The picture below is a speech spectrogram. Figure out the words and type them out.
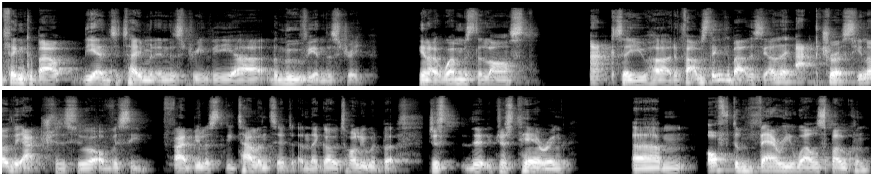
think about the entertainment industry, the uh, the movie industry. You know, when was the last actor you heard? In fact, I was thinking about this the other day. Actress, you know, the actors who are obviously fabulously talented and they go to Hollywood, but just the, just hearing um, often very well spoken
